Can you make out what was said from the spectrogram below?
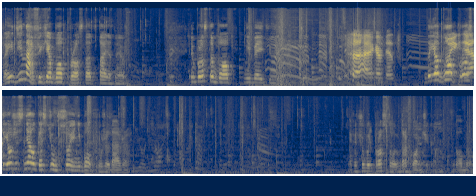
Да иди нафиг, я Боб просто, отстань от меня. Я просто Боб, не бейте меня. Капец. Да я Боб просто, я уже снял костюм, все, я не Боб уже даже. Я хочу быть просто дракончиком, добрым.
